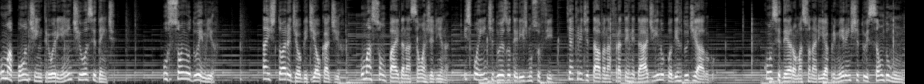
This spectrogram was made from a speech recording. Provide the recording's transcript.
Uma ponte entre o Oriente e o Ocidente. O sonho do Emir. A história de Albedi al-Qadir, maçom pai da nação argelina, expoente do esoterismo sufi, que acreditava na fraternidade e no poder do diálogo. Considero a maçonaria a primeira instituição do mundo.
